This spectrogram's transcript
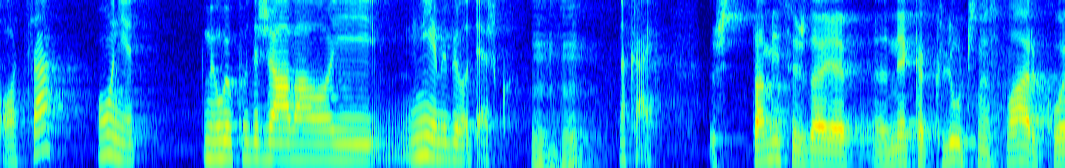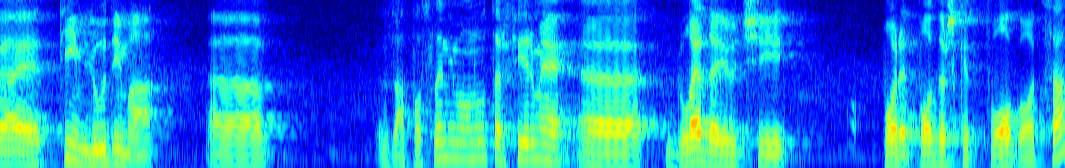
oca, on je me uvek podržavao i nije mi bilo teško. Mm -hmm. Na kraju. Šta misliš da je e, neka ključna stvar koja je tim ljudima uh, zaposlenima unutar firme, e, gledajući, pored podrške tvog oca,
